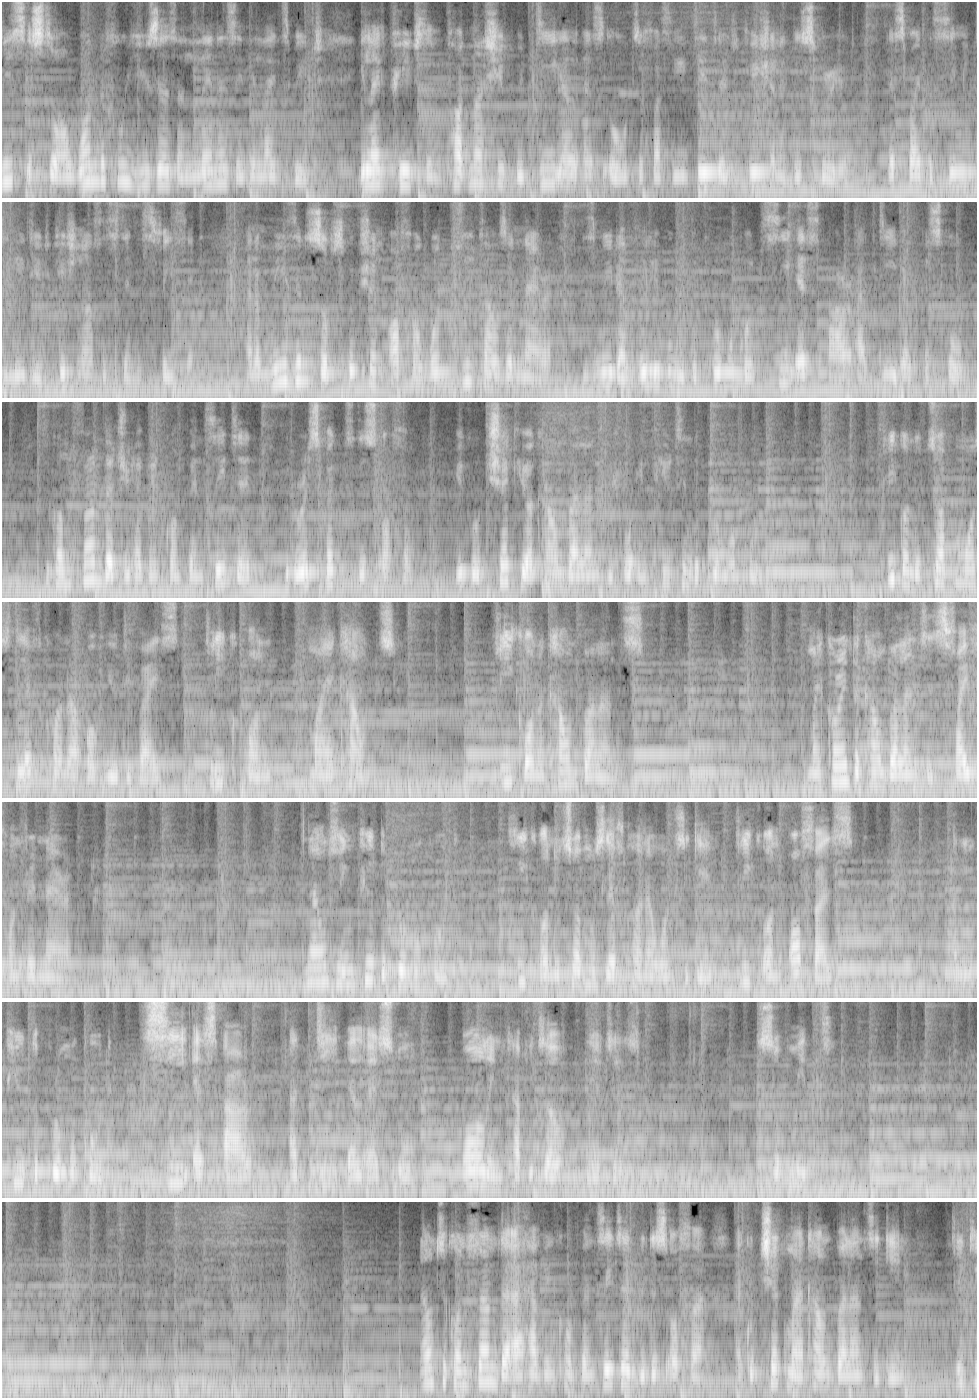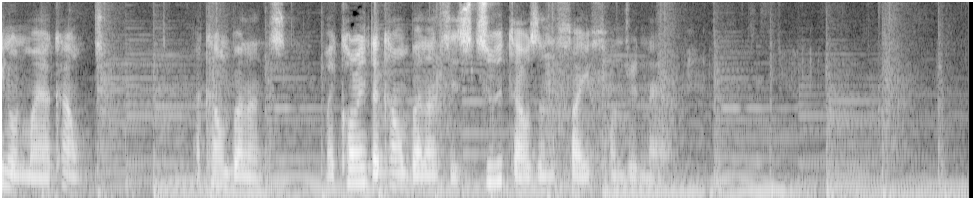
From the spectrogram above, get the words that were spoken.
This is to our wonderful users and learners in Elite Page. Elite Page is in partnership with DLSO to facilitate education in this period, despite the seeming delay the educational system is facing. An amazing subscription offer worth 2000 Naira is made available with the promo code CSR at DLSO. To confirm that you have been compensated with respect to this offer, you could check your account balance before imputing the promo code. Click on the topmost left corner of your device. Click on My Account. Click on Account Balance. My current account balance is 500 Naira. Now to impute the promo code, click on the topmost left corner once again. Click on Offers and impute the promo code CSR at DLSO, all in capital letters. Submit. Now to confirm that I have been compensated with this offer, I could check my account balance again, clicking on my account. Account balance. My current account balance is 2500 Naira.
